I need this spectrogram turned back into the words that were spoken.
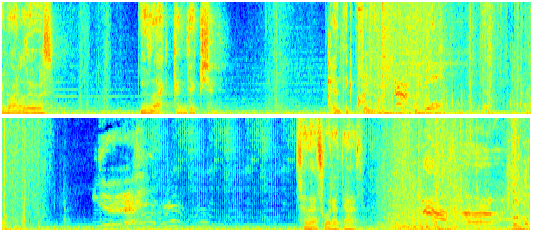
You're going to lose. You lack conviction. I don't think I'm. So that's what it does. Ah!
